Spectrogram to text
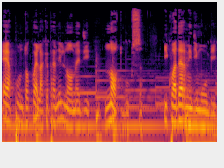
è appunto quella che prende il nome di Notebooks, i quaderni di Mubi.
